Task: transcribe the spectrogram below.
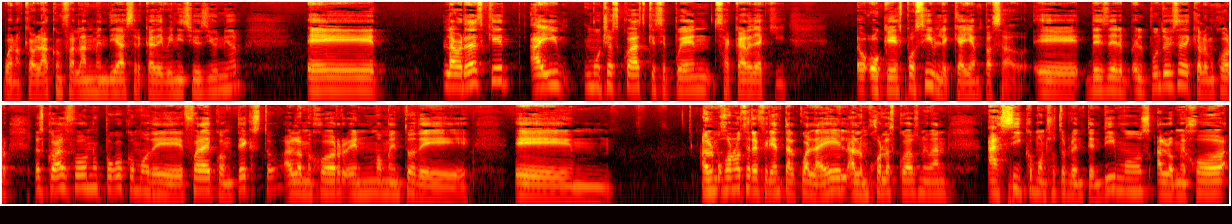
bueno, que hablaba con Ferland Mendy acerca de Vinicius Jr. Eh, la verdad es que hay muchas cosas que se pueden sacar de aquí o que es posible que hayan pasado. Eh, desde el, punto de vista de que a lo mejor las cosas fueron un poco como de fuera de contexto, a lo mejor en un momento de... Em, a lo mejor no se referían tal cual a él, a lo mejor las cosas no iban así como nosotros lo entendimos, a lo mejor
